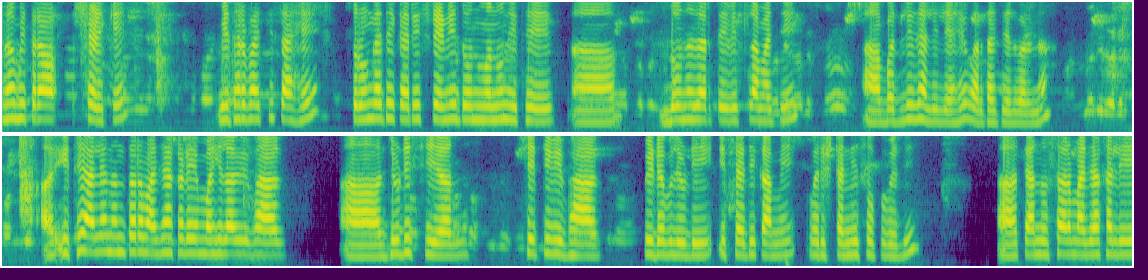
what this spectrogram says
नमित्रा शेळके विदर्भाचीच आहे. तुरुंगाधिकारी श्रेणी दोन म्हणून इथे दोन हजार तेवीसला माझी बदली झालेली आहे वर्धा जेलवरनं. इथे आल्यानंतर माझ्याकडे महिला विभाग ज्युडिशियल शेती विभाग पी डब्ल्यू डी इत्यादी कामे वरिष्ठांनी सोपवली. त्यानुसार माझ्याखाली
